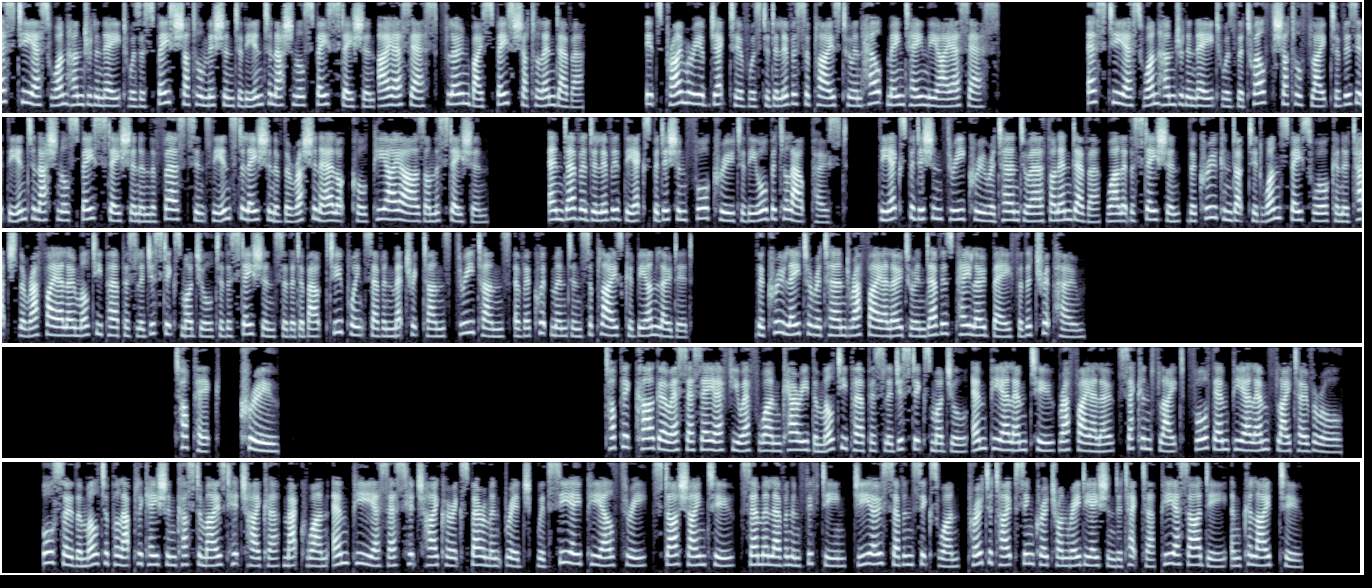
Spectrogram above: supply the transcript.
STS-108 was a Space Shuttle mission to the International Space Station ISS flown by Space Shuttle Endeavour. Its primary objective was to deliver supplies to and help maintain the ISS. STS-108 was the 12th shuttle flight to visit the International Space Station and the first since the installation of the Russian airlock called Pirs on the station. Endeavour delivered the Expedition 4 crew to the orbital outpost. The Expedition 3 crew returned to Earth on Endeavour. While at the station, the crew conducted one spacewalk and attached the Raffaello multipurpose logistics module to the station so that about 2.7 metric tons, 3 tons of equipment and supplies could be unloaded. The crew later returned Raffaello to Endeavour's payload bay for the trip home. Topic: Crew Topic cargo SSAFUF-1 carried the multi-purpose logistics module MPLM-2 Raffaello second flight, fourth MPLM flight overall. Also the multiple application customized Hitchhiker Mach 1 MPESS Hitchhiker experiment bridge with CAPL-3, Starshine 2, SEM 11 and 15, GO761, prototype synchrotron radiation detector PSRD and Collide 2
